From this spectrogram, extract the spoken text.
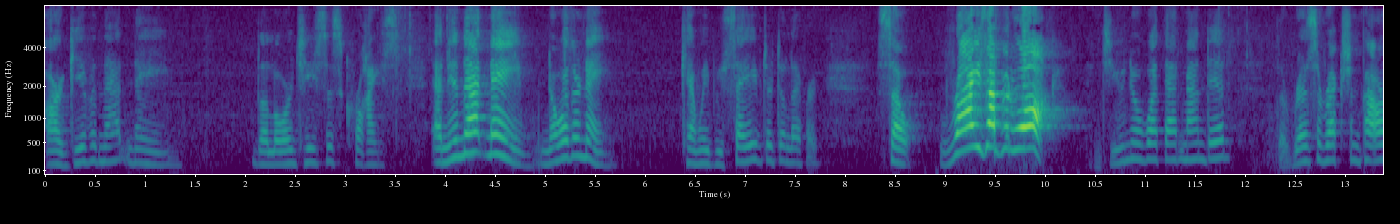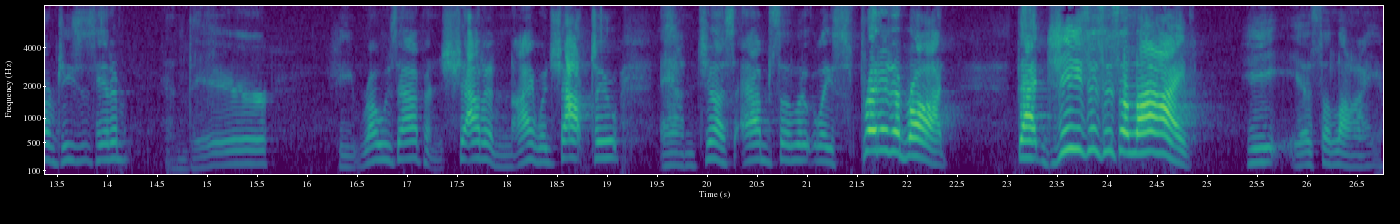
are given that name, the Lord Jesus Christ. And in that name, no other name, can we be saved or delivered. So rise up and walk. And do you know what that man did? The resurrection power of Jesus hit him, and there he rose up and shouted, and I would shout too, and just absolutely spread it abroad that Jesus is alive. He is alive.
